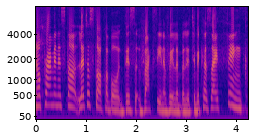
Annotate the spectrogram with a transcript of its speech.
Now, Prime Minister, let us talk about this vaccine availability because I think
